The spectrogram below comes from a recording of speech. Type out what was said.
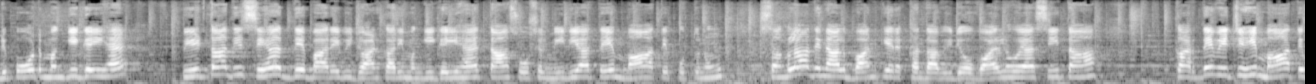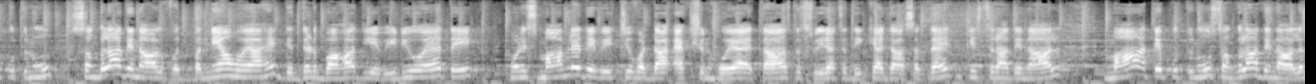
ਰਿਪੋਰਟ ਮੰਗੀ ਗਈ ਹੈ। ਪੀੜਤਾਂ ਦੀ ਸਿਹਤ ਦੇ ਬਾਰੇ ਵੀ ਜਾਣਕਾਰੀ ਮੰਗੀ ਗਈ ਹੈ ਤਾਂ ਸੋਸ਼ਲ ਮੀਡੀਆ ਤੇ ਮਾਂ ਅਤੇ ਪੁੱਤ ਨੂੰ ਸੰਗਲਾਂ ਦੇ ਨਾਲ ਬੰਨ੍ਹ ਕੇ ਰੱਖਣ ਦਾ ਵੀਡੀਓ ਵਾਇਰਲ ਹੋਇਆ ਸੀ ਤਾਂ ਘਰ ਦੇ ਵਿੱਚ ਹੀ ਮਾਂ ਅਤੇ ਪੁੱਤ ਨੂੰ ਸੰਗਲਾਂ ਦੇ ਨਾਲ ਬੰਨਿਆ ਹੋਇਆ ਹੈ। ਗਿੱਦੜ ਗਿੱਦੜਬਾਹਾ ਦੀ ਇਹ ਵੀਡੀਓ ਹੈ ਤੇ ਹੁਣ ਇਸ ਮਾਮਲੇ ਦੇ ਵਿੱਚ ਵੱਡਾ ਐਕਸ਼ਨ ਹੋਇਆ ਹੈ ਤਾਂ ਤਸਵੀਰਾਂ 'ਚ ਦੇਖਿਆ ਜਾ ਸਕਦਾ ਹੈ ਕਿ ਕਿਸ ਤਰ੍ਹਾਂ ਦੇ ਨਾਲ ਮਾਂ ਅਤੇ ਪੁੱਤ ਨੂੰ ਸੰਗਲਾਂ ਦੇ ਨਾਲ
